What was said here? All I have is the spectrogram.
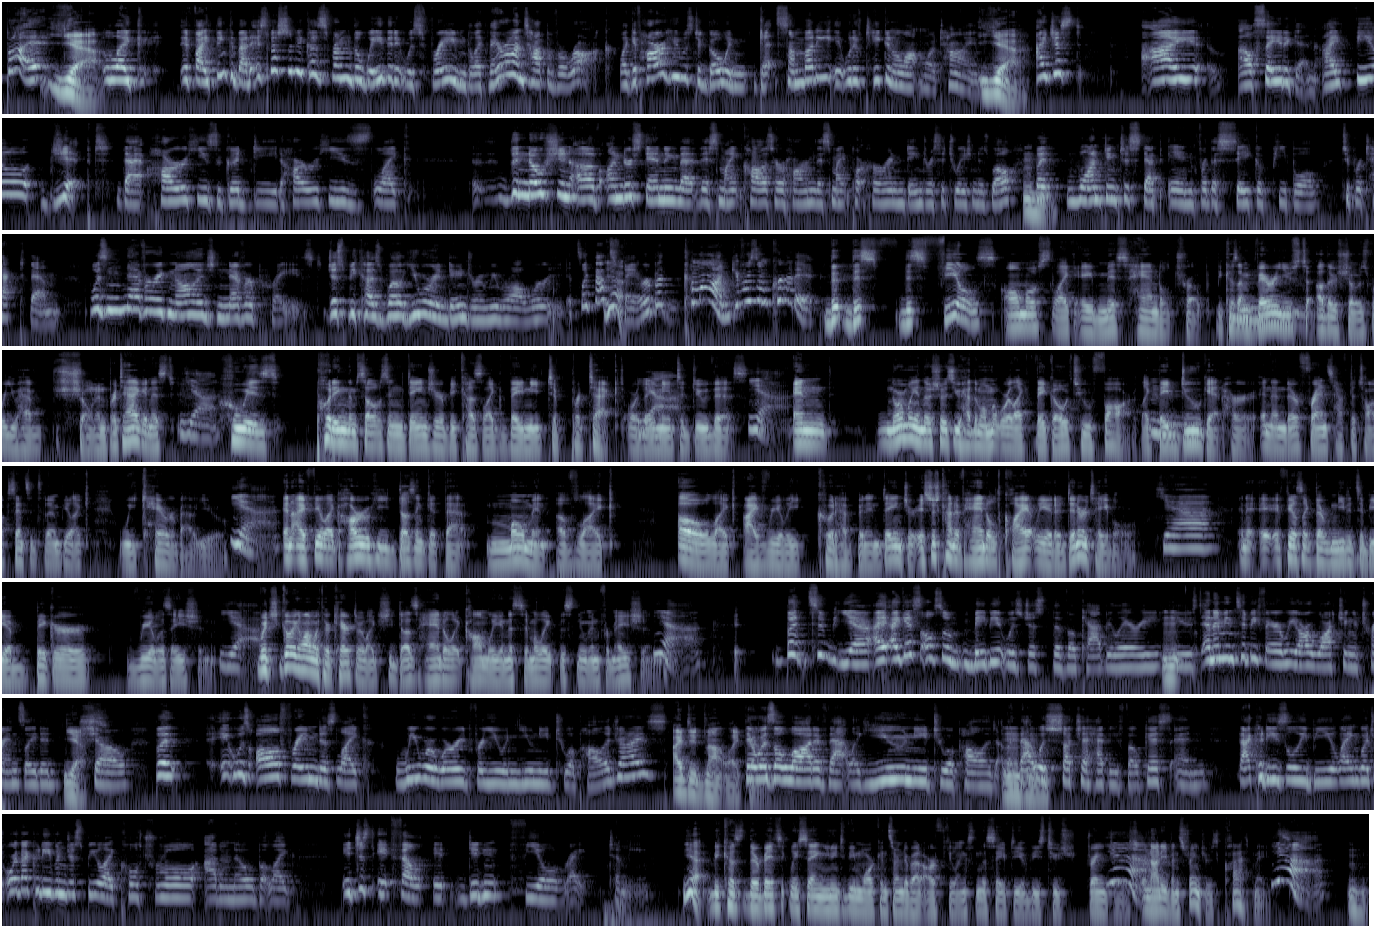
But Yeah. like if I think about it, especially because from the way that it was framed, like they're on top of a rock. Like if Haruhi was to go and get somebody, it would have taken a lot more time. Yeah. I just I I'll say it again. I feel gypped that Haruhi's a good deed, Haruhi's like the notion of understanding that this might cause her harm, this might put her in a dangerous situation as well, mm-hmm. but wanting to step in for the sake of people to protect them was never acknowledged, never praised. Just because, well, you were in danger and we were all worried. It's like that's Yeah. fair, but come on, give her some credit. Th- this this feels almost like a mishandled trope because I'm very used to mm. other shows where you have shonen protagonist Yeah. who is putting themselves in danger because like they need to protect or they Yeah. need to do this. Yeah. And normally in those shows you had the moment where like they go too far. Like they Mm. do get hurt and then their friends have to talk sense into them and be like we care about you. Yeah. And I feel like Haruhi doesn't get that moment of like, oh, like I really could have been in danger. It's just kind of handled quietly at a dinner table. Yeah. And it, it feels like there needed to be a bigger realization. Yeah. Which going along with her character, like she does handle it calmly and assimilate this new information. Yeah. But to yeah, I, I guess also maybe it was just the vocabulary used. And I mean to be fair, we are watching a translated Yes. show. But it was all framed as like we were worried for you and you need to apologize. I did not like that. There that. was a lot of that, like you need to apologize. Like that Mhm. was such a heavy focus and that could easily be language or that could even just be like cultural i don't know but like it just it felt it didn't feel right to me Yeah, because they're basically saying you need to be more concerned about our feelings and the safety of these two strangers, Yeah. or not even strangers, classmates. yeah Mhm.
